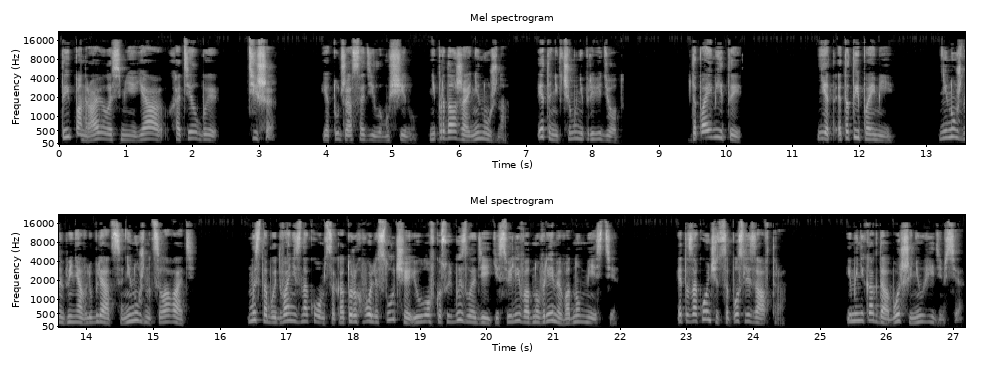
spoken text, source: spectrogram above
Ты понравилась мне, я хотел бы... Тише! Я тут же осадила мужчину. Не продолжай, не нужно. Это ни к чему не приведет. Да пойми ты. Нет, это ты пойми. Не нужно в меня влюбляться, не нужно целовать. Мы с тобой два незнакомца, которых воля случая и уловка судьбы злодейки свели в одно время в одном месте. Это закончится послезавтра. И мы никогда больше не увидимся.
